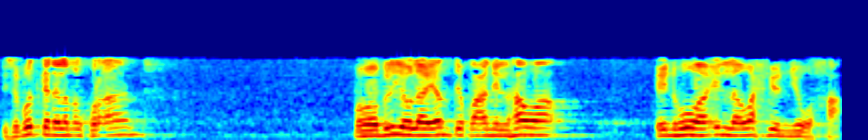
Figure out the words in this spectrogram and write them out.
Disebutkan dalam Al-Quran bahwa beliau la yantiqu anil hawa in huwa illa wahyun yuha.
